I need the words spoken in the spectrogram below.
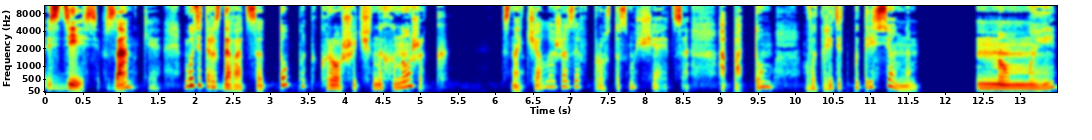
Здесь, в замке, будет раздаваться топот крошечных ножек». Сначала Жозеф просто смущается, а потом выглядит потрясенным. «Но мы...»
